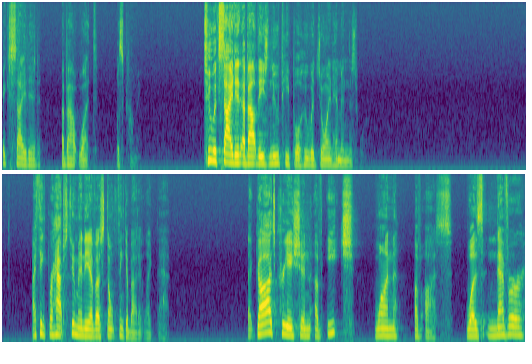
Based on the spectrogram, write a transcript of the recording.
excited about what was coming. Too excited about these new people who would join him in this world. I think perhaps too many of us don't think about it like that. That God's creation of each one of us was never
